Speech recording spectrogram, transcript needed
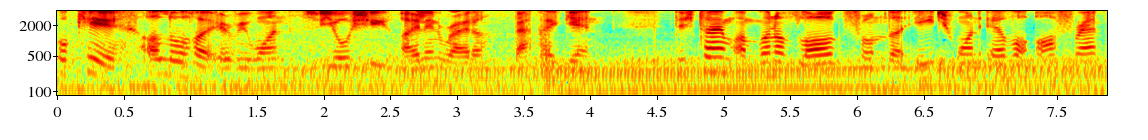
Okay, aloha everyone, Tsuyoshi Island Rider back again. This time I'm gonna vlog from the H1 Ewa off-ramp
